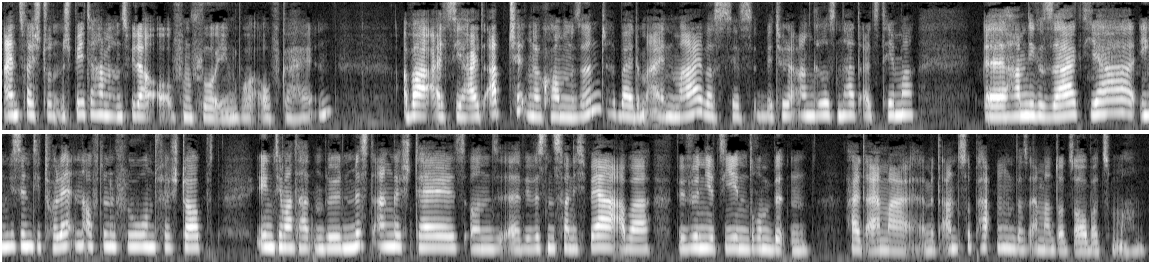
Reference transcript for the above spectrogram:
ein, zwei Stunden später haben wir uns wieder auf dem Flur irgendwo aufgehalten. Aber als die halt abchecken gekommen sind, bei dem einen Mal, was jetzt Betül angerissen hat als Thema, äh, haben die gesagt, ja, irgendwie sind die Toiletten auf den Fluren verstopft. Irgendjemand hat einen blöden Mist angestellt und äh, wir wissen zwar nicht wer, aber wir würden jetzt jeden drum bitten, halt einmal mit anzupacken, das einmal dort sauber zu machen.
